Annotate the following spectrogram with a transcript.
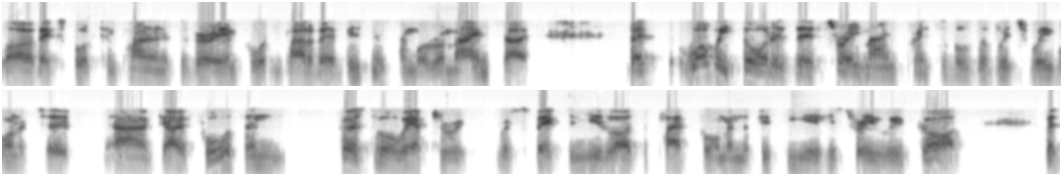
live export component. It's a very important part of our business and will remain so. But what we thought is there's three main principles of which we wanted to uh, go forth. And first of all, we have to re- respect and utilise the platform and the 50 year history we've got. But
